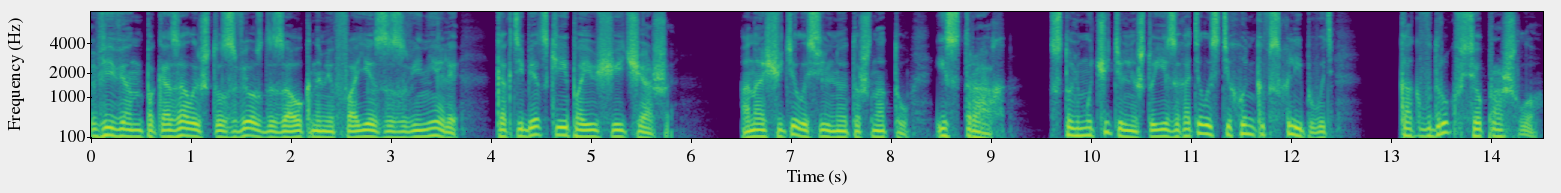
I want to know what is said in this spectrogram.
Вивиан показалось, что звезды за окнами фойе зазвенели, как тибетские поющие чаши. Она ощутила сильную тошноту и страх, столь мучительный, что ей захотелось тихонько всхлипывать — как вдруг все прошло.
